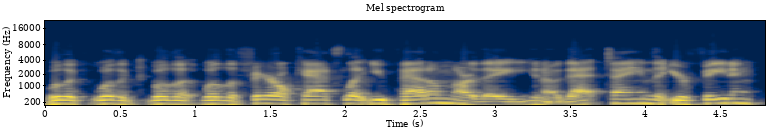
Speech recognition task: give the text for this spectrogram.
Will the will the will the will the feral cats let you pet them? Are they you know that tame that you're feeding?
